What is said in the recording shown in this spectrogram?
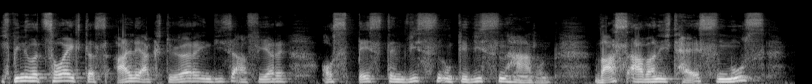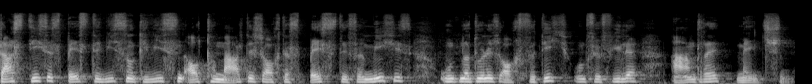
Ich bin überzeugt, dass alle Akteure in dieser Affäre aus bestem Wissen und Gewissen handeln. Was aber nicht heißen muss, dass dieses beste Wissen und Gewissen automatisch auch das Beste für mich ist und natürlich auch für dich und für viele andere Menschen.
